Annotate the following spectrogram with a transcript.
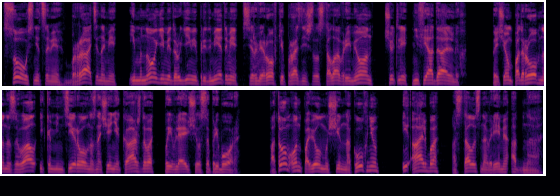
соусницами, братинами и многими другими предметами сервировки праздничного стола времен чуть ли не феодальных, причем подробно называл и комментировал назначение каждого появляющегося прибора. Потом он повел мужчин на кухню, и Альба осталась на время одна.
